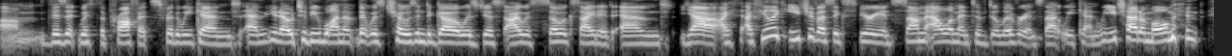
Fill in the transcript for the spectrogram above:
um visit with the prophets for the weekend. And you know to be one of, that was chosen to go was just i was so excited. And yeah I, I feel like each of us experienced some element of deliverance that weekend. We each had a moment.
